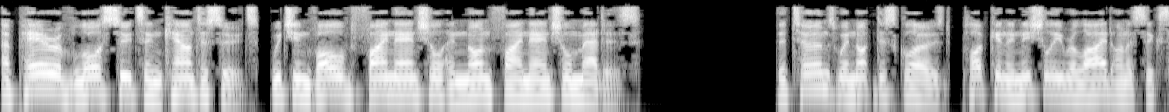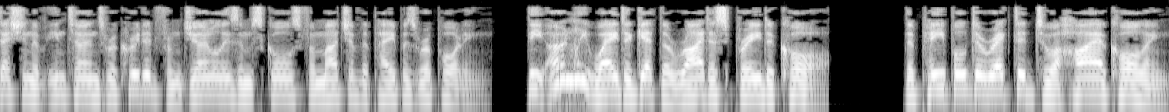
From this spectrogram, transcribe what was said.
a pair of lawsuits and countersuits, which involved financial and non-financial matters. The terms were not disclosed. Plotkin initially relied on a succession of interns recruited from journalism schools for much of the paper's reporting. The only way to get the right esprit de corps, the people directed to a higher calling,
